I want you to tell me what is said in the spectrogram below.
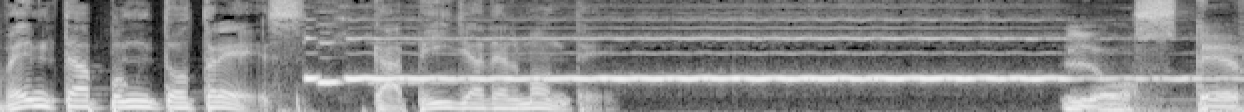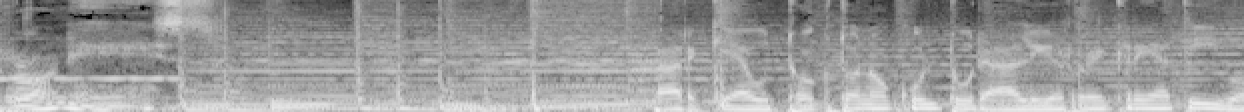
90.3 Capilla del Monte. Los terrones. Parque autóctono cultural y recreativo.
